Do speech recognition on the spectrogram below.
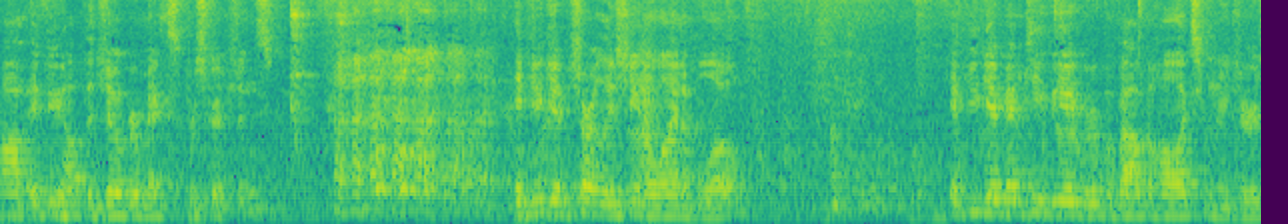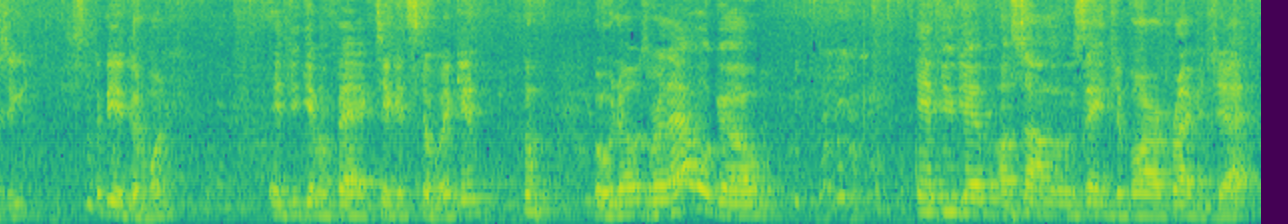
Um, if you help the Joker mix prescriptions. if you give Charlie Sheen a line of blow. If you give MTV a group of alcoholics from New Jersey. Could be a good one. If you give a fag tickets to Wicked. Who knows where that will go? If you give Osama Hussein Jabbar a private jet.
